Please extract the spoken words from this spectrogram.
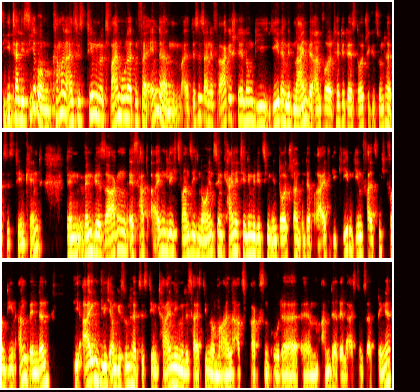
Digitalisierung, kann man ein System in nur zwei Monaten verändern? Das ist eine Fragestellung, die jeder mit Nein beantwortet hätte, der das deutsche Gesundheitssystem kennt. Denn wenn wir sagen, es hat eigentlich 2019 keine Telemedizin in Deutschland in der Breite gegeben, jedenfalls nicht von den Anwendern, die eigentlich am Gesundheitssystem teilnehmen, das heißt die normalen Arztpraxen oder ähm, andere Leistungserbringer,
